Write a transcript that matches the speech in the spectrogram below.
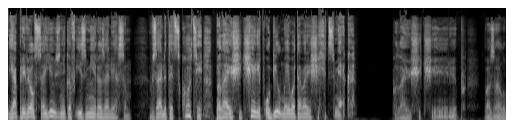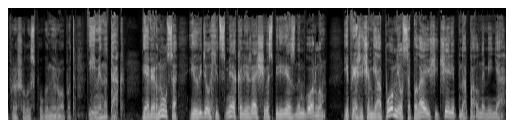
«Я привел союзников из мира за лесом. В зале Тецкоти пылающий череп убил моего товарища Хицмека». «Пылающий череп?» — по залу прошел испуганный ропот. «Именно так. Я вернулся и увидел Хицмека, лежащего с перерезанным горлом. И прежде чем я опомнился, пылающий череп напал на меня».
